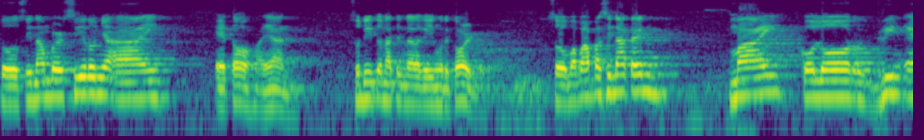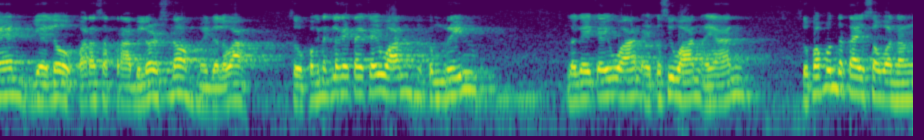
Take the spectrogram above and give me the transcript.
So, si number 0 niya ay ito. Ayan. So, dito natin nilagay yung return. So, mapapansin natin, may color green and yellow para sa travelers, no? May dalawa. So, pag naglagay tayo kay 1, itong green, lagay kay 1, ito si 1, ayan. So, papunta tayo sa 1 ng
